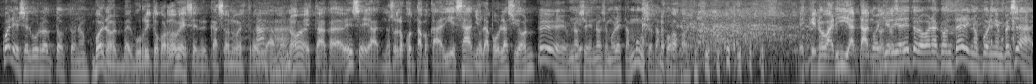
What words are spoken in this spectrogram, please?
¿Cuál es el burro autóctono? Bueno, el, el burrito cordobés en el caso nuestro, Ajá. digamos, ¿no? Está cada vez, eh, nosotros contamos cada 10 años la población, Eh, no, se, no se molestan mucho tampoco. es que no varía tanto. Cualquier día de esto lo van a contar y no pueden ni empezar.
